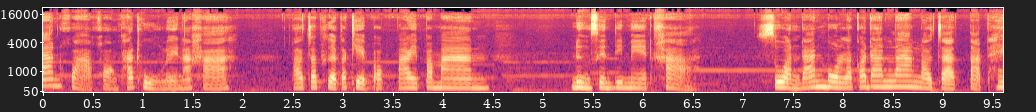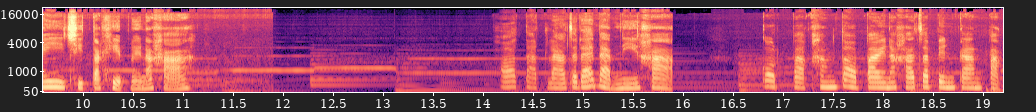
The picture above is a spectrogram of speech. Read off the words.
ด้านขวาของผ้าถุงเลยนะคะ เราจะเผื่อตะเข็บออกไปประมาณ1เซนติเมตรค่ะ ส่วนด้านบนแล้วก็ด้านล่างเราจะตัดให้ชิดตะเข็บเลยนะคะพอตัดแล้วจะได้แบบนี้ค่ะ กดปักครั้งต่อไปนะคะ จะเป็นการปัก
